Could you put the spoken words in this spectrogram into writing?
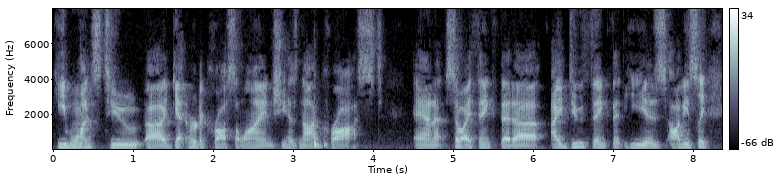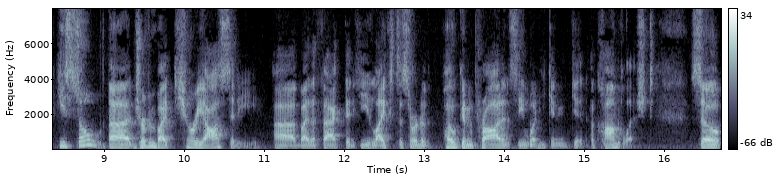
he wants to uh, get her to cross a line she has not crossed. And so I think that uh, I do think that he is obviously he's so uh, driven by curiosity, uh, by the fact that he likes to sort of poke and prod and see what he can get accomplished. So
